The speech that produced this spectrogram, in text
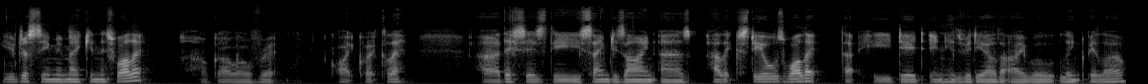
you've just seen me making this wallet. I'll go over it quite quickly. Uh, this is the same design as Alec Steele's wallet that he did in his video that I will link below.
